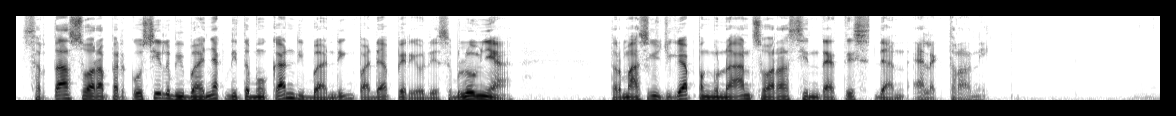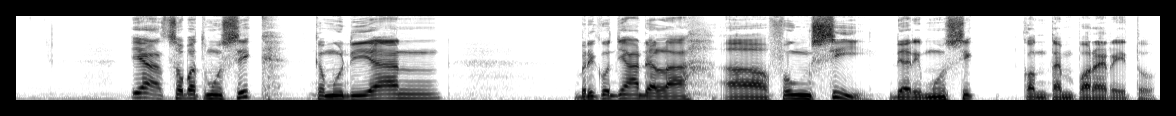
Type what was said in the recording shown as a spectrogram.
serta suara perkusi lebih banyak ditemukan dibanding pada periode sebelumnya, termasuk juga penggunaan suara sintetis dan elektronik. Ya, sobat musik, kemudian berikutnya adalah uh, fungsi dari musik kontemporer itu.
